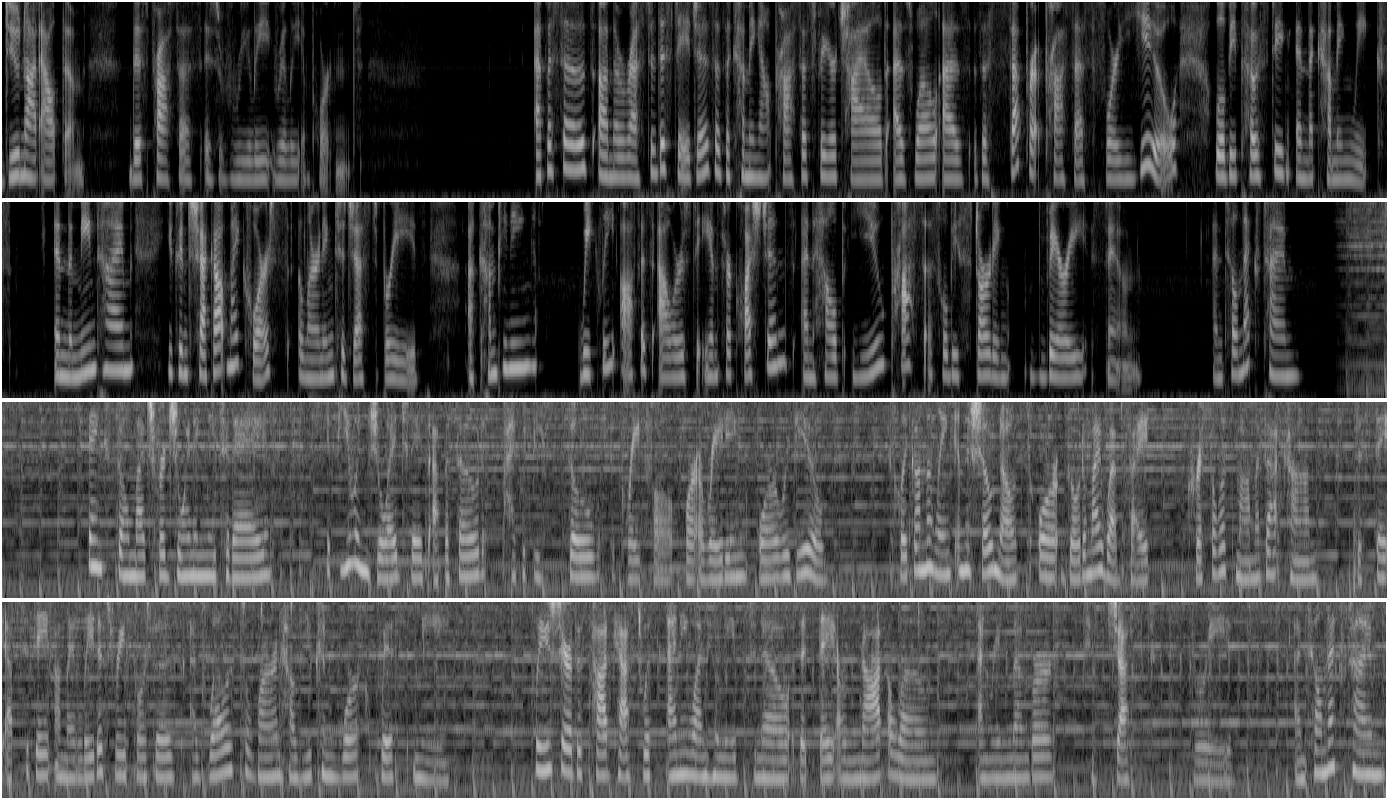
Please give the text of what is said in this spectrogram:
Do not out them. This process is really, really important. Episodes on the rest of the stages of the coming out process for your child, as well as the separate process for you, will be posting in the coming weeks. In the meantime, you can check out my course, Learning to Just Breathe, accompanying weekly office hours to answer questions and help you process will be starting very soon. Until next time. Thanks so much for joining me today. If you enjoyed today's episode, I would be so grateful for a rating or a review. Click on the link in the show notes or go to my website, chrysalismama.com, to stay up to date on my latest resources as well as to learn how you can work with me. Please share this podcast with anyone who needs to know that they are not alone and remember to just breathe. Until next time.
